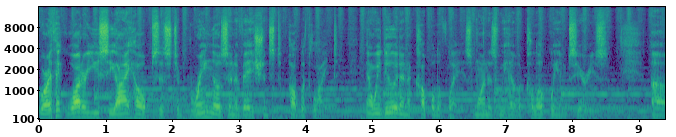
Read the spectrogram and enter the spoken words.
Where I think Water UCI helps is to bring those innovations to public light. And we do it in a couple of ways. One is we have a colloquium series uh,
